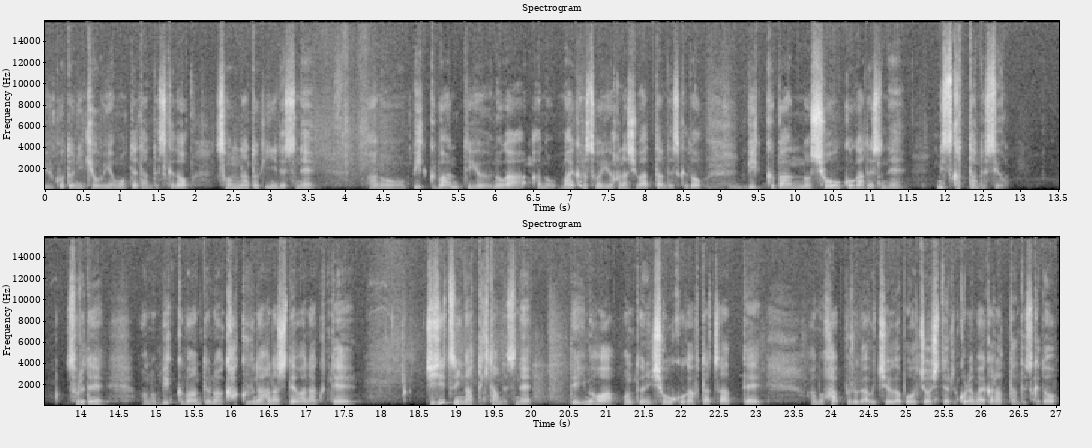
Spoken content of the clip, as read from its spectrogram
いうことに興味を持ってたんですけどそんな時にですねあのビッグバンっていうのがあの前からそういう話はあったんですけどビッグバンの証拠がですね見つかったんですよ。それであのビッグバンというのは架空な話ではなくて事実になってきたんですね。で今は本当に証拠が2つあってあのハッブルが宇宙が膨張してるこれは前からあったんですけど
